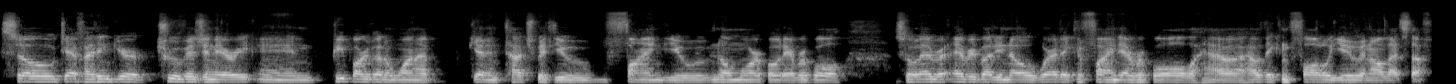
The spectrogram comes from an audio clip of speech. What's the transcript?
So, Jeff, I think you're a true visionary, and people are going to want to get in touch with you, find you, know more about Everbowl. So let everybody know where they can find Everbowl, how how they can follow you, and all that stuff.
